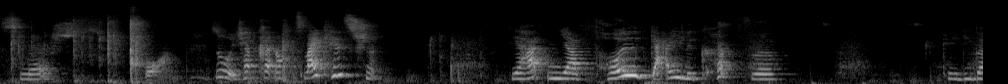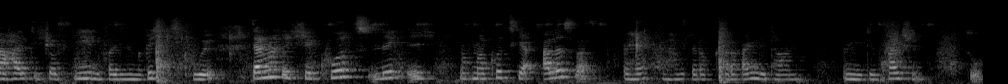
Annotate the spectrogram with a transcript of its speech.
Slash Spawn. So, ich habe gerade noch zwei Kills. Die hatten ja voll geile Köpfe. Okay, die behalte ich auf jeden Fall. Die sind richtig cool. Dann mache ich hier kurz, lege ich noch mal kurz hier alles, was. Hä? Da habe ich da doch gerade reingetan. Ne, den falschen. So.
